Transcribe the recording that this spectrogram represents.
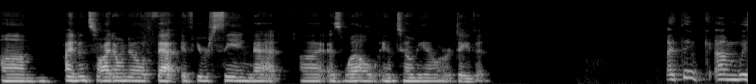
Um, and so i don't know if that if you're seeing that uh, as well antonia or david. I think um we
